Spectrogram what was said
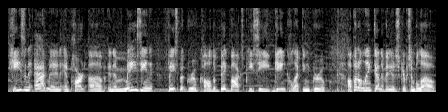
he's an admin and part of an amazing Facebook group called the Big Box PC Game Collecting Group. I'll put a link down in the video description below.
